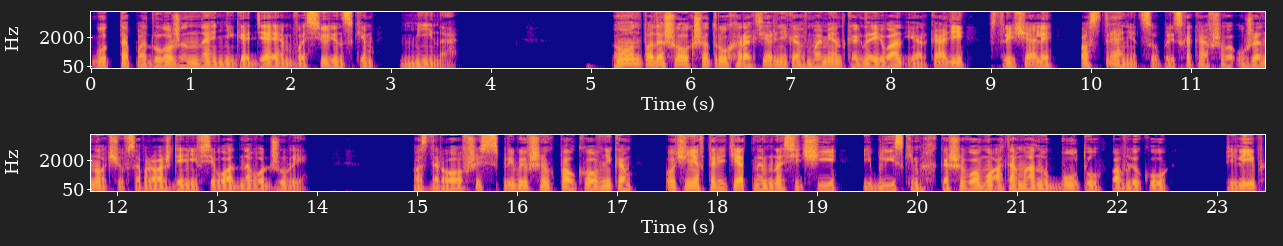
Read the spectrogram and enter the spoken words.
будто подложенная негодяем Васюринским мина. Он подошел к шатру характерника в момент, когда Иван и Аркадий встречали остряницу, прискакавшего уже ночью в сопровождении всего одного джуры. Поздоровавшись с прибывшим полковником, очень авторитетным на сечи и близким к кошевому атаману Буту Павлюку, Филипп,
